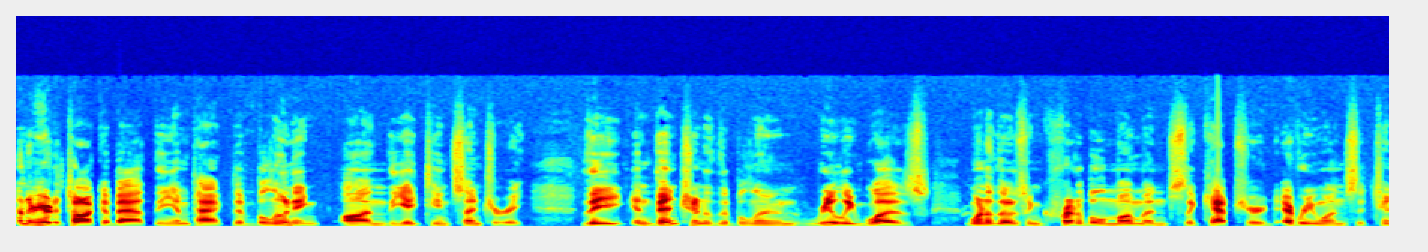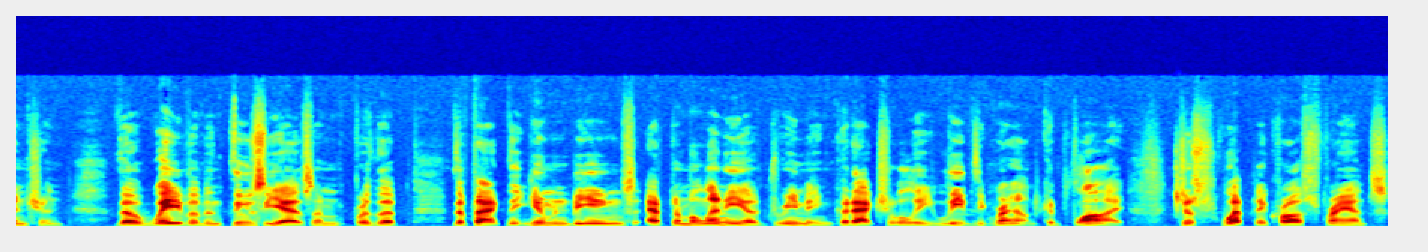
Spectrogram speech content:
and I'm here to talk about the impact of ballooning on the 18th century. The invention of the balloon really was one of those incredible moments that captured everyone's attention. The wave of enthusiasm for the the fact that human beings, after millennia of dreaming, could actually leave the ground, could fly, just swept across France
